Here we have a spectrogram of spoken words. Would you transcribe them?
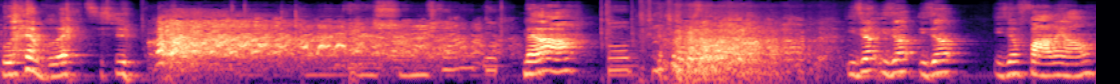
不累不累，继续。没了啊。已经已经已经已经发了呀。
